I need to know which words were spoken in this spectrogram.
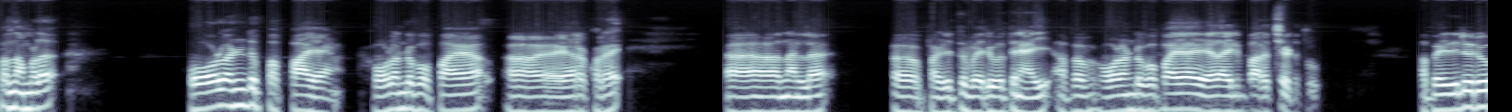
അപ്പം നമ്മൾ ഹോളണ്ട് പപ്പായയാണ്. ഹോളണ്ട് പപ്പായ ഏറെക്കുറെ നല്ല പഴുത്ത് പരുവത്തിനായി. അപ്പം ഹോളണ്ട് പപ്പായ ഏതായാലും പറിച്ചെടുത്തു. അപ്പോൾ ഇതിലൊരു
